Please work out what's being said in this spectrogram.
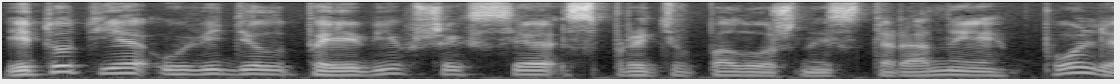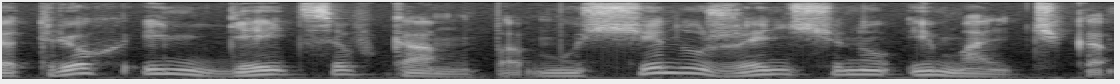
И тут я увидел появившихся с противоположной стороны поля трех индейцев кампа – мужчину, женщину и мальчика.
